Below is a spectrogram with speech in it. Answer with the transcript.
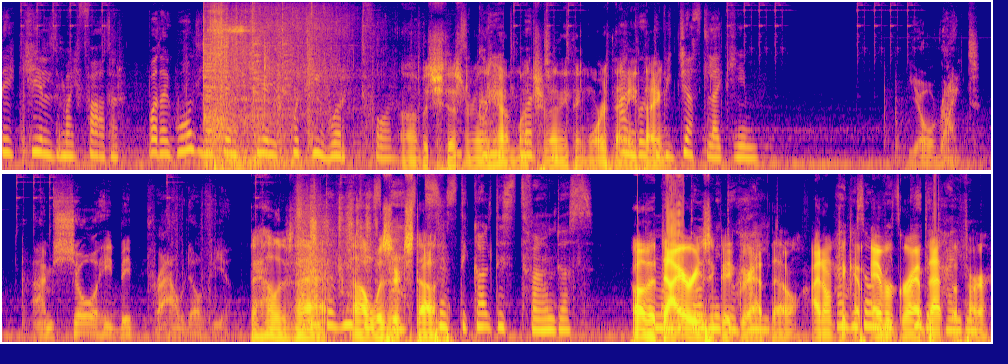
They killed my father, but I won't let them kill what he worked for. Uh, but she doesn't a really have much of anything worth anything. I'm going to be anything. just like him. You're right. I'm sure he'd be proud of you. The hell is that? week Oh, wizard stuff. Since the cultists found us. Oh, the oh Mother diary's a good grab, hide. though. I don't I think I've ever grabbed that hiding. before.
